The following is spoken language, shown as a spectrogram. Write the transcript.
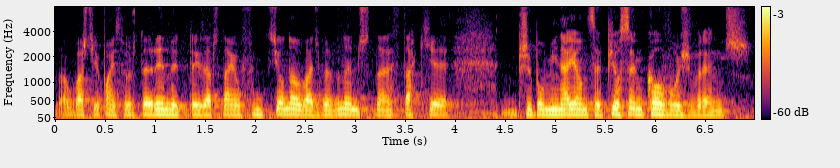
Zauważcie Państwo, że te rymy tutaj zaczynają funkcjonować, wewnętrzne, takie przypominające piosenkowość wręcz.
